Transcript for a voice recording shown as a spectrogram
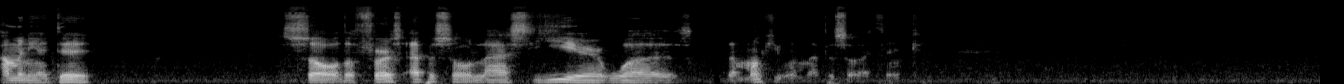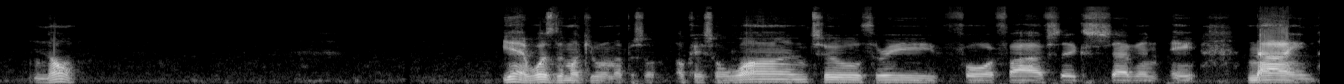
how many I did. So the first episode last year was the Monkey Room episode, I think. No. Yeah, it was the Monkey Room episode. Okay, so one, two, three, four, five, six, seven, eight, nine,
